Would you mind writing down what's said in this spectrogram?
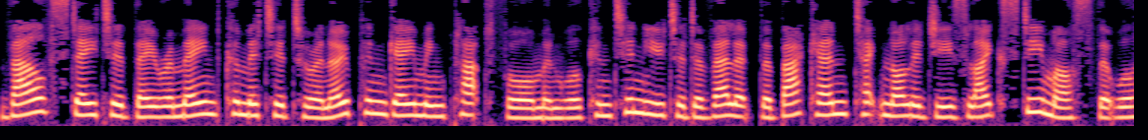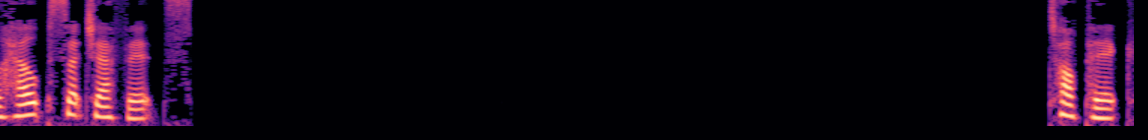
Valve stated they remained committed to an open gaming platform and will continue to develop the back-end technologies like SteamOS that will help such efforts. Topic:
